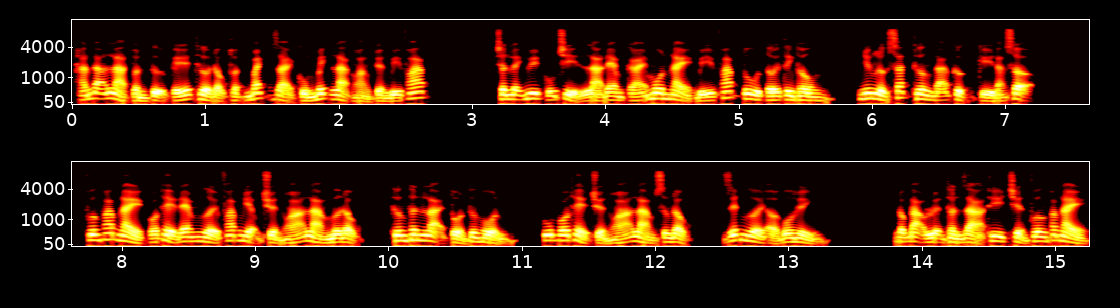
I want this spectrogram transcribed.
hắn đã là tuần tự kế thừa độc thuật bách giải cùng bích lạc hoàng tuyển bí pháp. Trần lệnh huy cũng chỉ là đem cái môn này bí pháp tu tới tinh thông, nhưng lực sát thương đã cực kỳ đáng sợ. Phương pháp này có thể đem người pháp niệm chuyển hóa làm mưa độc, thương thân lại tổn thương hồn cũng có thể chuyển hóa làm xương độc, giết người ở vô hình. Độc đạo luyện thần giả thi triển phương pháp này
